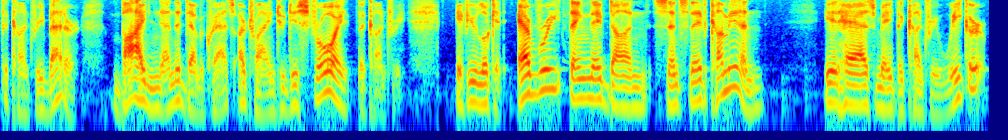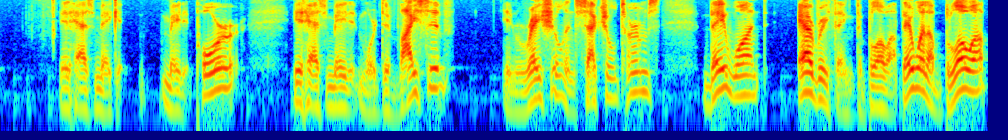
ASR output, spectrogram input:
the country better. Biden and the Democrats are trying to destroy the country if you look at everything they've done since they've come in, it has made the country weaker. It has make it made it poorer. It has made it more divisive in racial and sexual terms. They want everything to blow up. They want to blow up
